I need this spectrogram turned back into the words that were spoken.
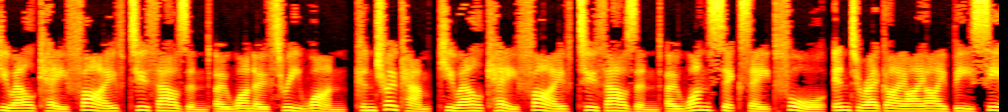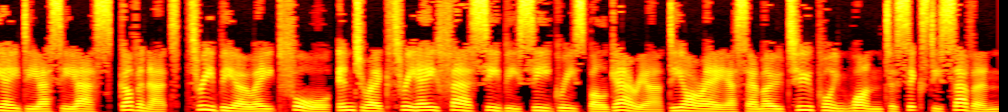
QLK 5 2000 01031, Controcam, QLK 5 2000 01684, Interreg III CADSES, Governet, 3B084, Interreg 3A Fair CBC Greece Bulgaria DRA SMO 2.1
